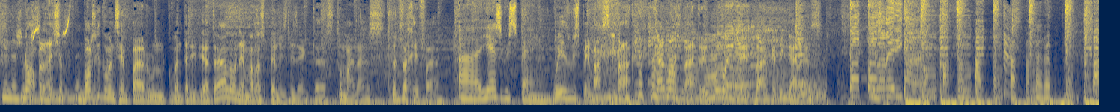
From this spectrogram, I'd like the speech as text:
quines No, opcions però deixa, tenim? vols que comencem per un comentari teatral o anem a les pel·lis directes? Tu manes, tu ets la jefa. Uh, yes, with Spain. Ho és Spain. Va, sí, va. Carles Latre, un momentet, va, que tinc ganes. Va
